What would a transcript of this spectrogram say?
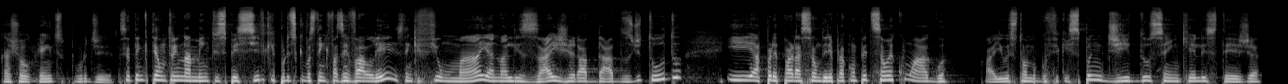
cachorro-quentes por dia? Você tem que ter um treinamento específico, e por isso que você tem que fazer valer, você tem que filmar e analisar e gerar dados de tudo. E a preparação dele para a competição é com água. Aí o estômago fica expandido sem que ele esteja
